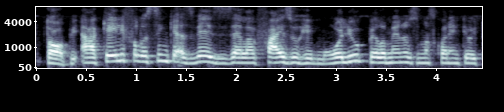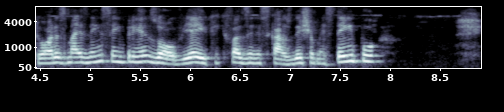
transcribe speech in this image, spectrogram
Top. A Kaylee falou assim que às vezes ela faz o remolho, pelo menos umas 48 horas, mas nem sempre resolve. E aí, o que, que fazer nesse caso? Deixa mais tempo?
